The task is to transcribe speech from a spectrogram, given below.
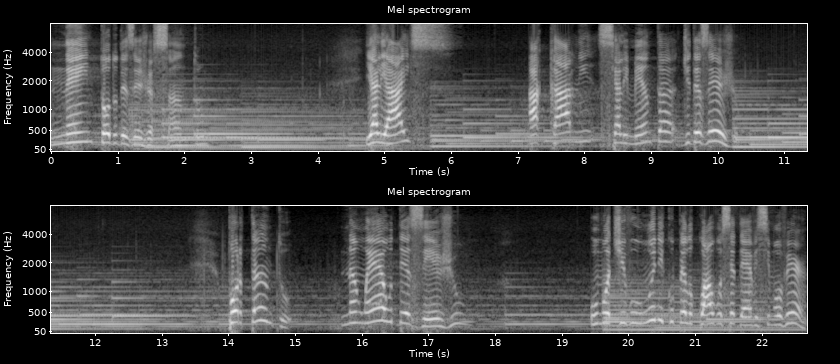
nem todo desejo é santo. E aliás, a carne se alimenta de desejo. Portanto, não é o desejo o motivo único pelo qual você deve se mover.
